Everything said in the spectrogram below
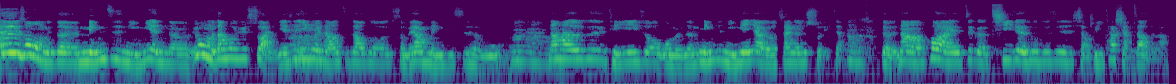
他就是说我们的名字里面呢，因为我们当初去算，也是因为嗯想要知道说什么样名字适合我们。嗯，那他就是提议说，我们的名字里面要有山跟水这样。嗯对，那后来这个七这个数字是小 B 他想到的啦。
